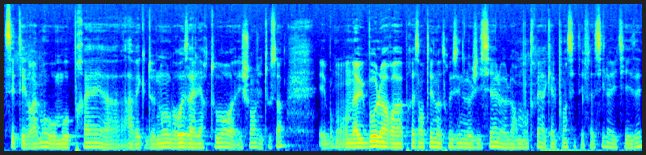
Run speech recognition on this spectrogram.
c'était vraiment au mot près, avec de nombreux allers-retours, échanges et tout ça. Et bon, on a eu beau leur présenter notre usine logicielle, leur montrer à quel point c'était facile à utiliser.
